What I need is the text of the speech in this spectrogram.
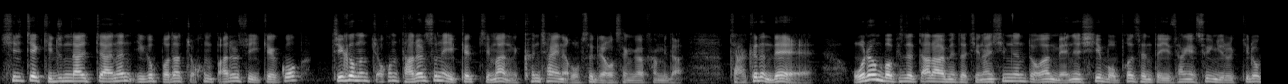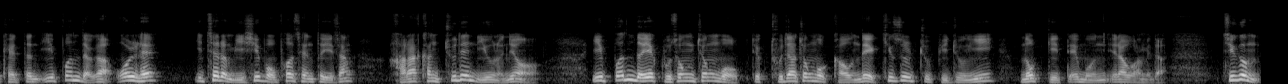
실제 기준 날짜는 이것보다 조금 빠를 수 있겠고 지금은 조금 다를 수는 있겠지만 큰 차이는 없으리라고 생각합니다. 자, 그런데 오런 버핏을 따라하면서 지난 10년 동안 매년 15% 이상의 수익률을 기록했던 이 펀드가 올해 이처럼 25% 이상 하락한 주된 이유는요. 이 펀드의 구성 종목, 즉 투자 종목 가운데 기술주 비중이 높기 때문이라고 합니다. 지금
